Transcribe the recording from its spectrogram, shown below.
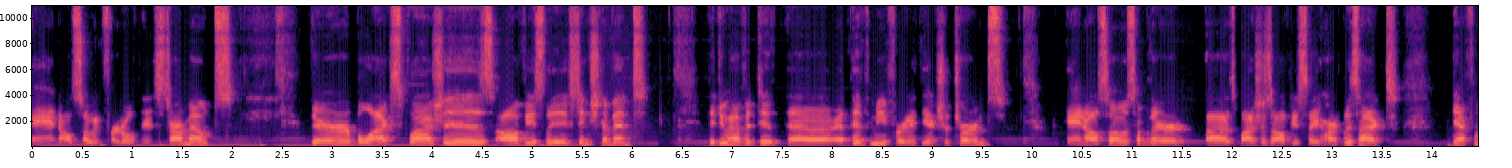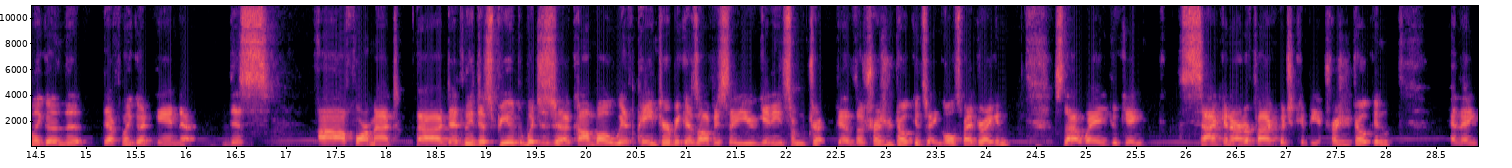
and also Infernal Star Mounts. Their black splashes, obviously, the extinction event. They do have a uh, epiphany for the extra turns, and also some of their uh, splashes, obviously, heartless act. Definitely good. In the, definitely good in this uh, format. Uh, Deadly Dispute, which is a combo with Painter, because obviously you're getting some tre- uh, the treasure tokens and Goldspan Dragon, so that way you can sack an artifact, which could be a treasure token, and then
